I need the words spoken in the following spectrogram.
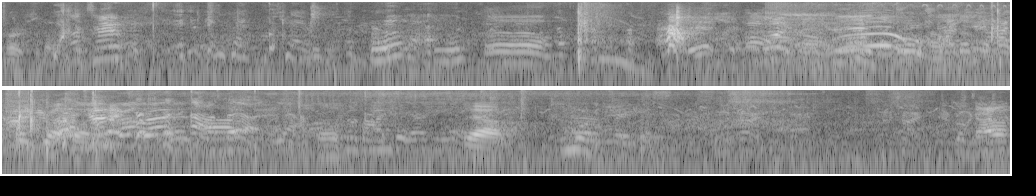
Two. Yeah. Tyler.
